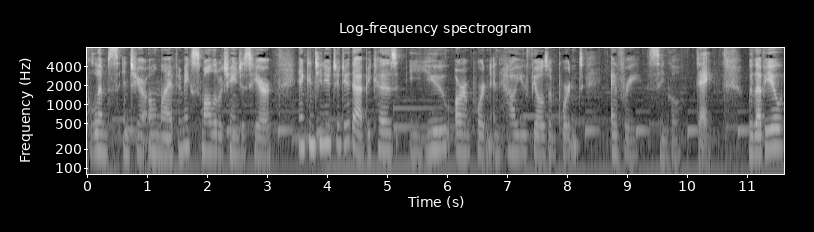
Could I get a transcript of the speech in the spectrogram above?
glimpse into your own life and make small little changes here and continue to do that because you are important and how you feel is important every single day. We love you.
